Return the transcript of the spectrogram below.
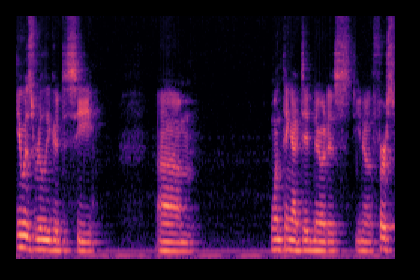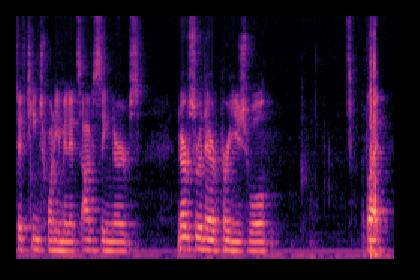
it was really good to see. Um, one thing I did notice, you know, the first 15, 20 minutes, obviously nerves, nerves were there per usual, but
